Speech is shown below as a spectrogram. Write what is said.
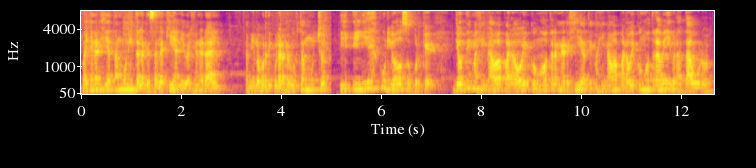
vaya energía tan bonita la que sale aquí a nivel general. A mí lo particular me gusta mucho y, y es curioso porque yo te imaginaba para hoy con otra energía, te imaginaba para hoy con otra vibra, Tauro.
